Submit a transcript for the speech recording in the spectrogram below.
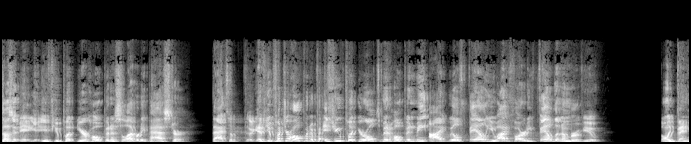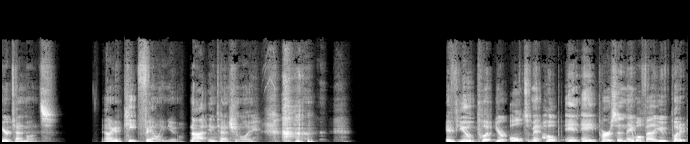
Doesn't, if you put your hope in a celebrity pastor, that's a, if you put your hope in a, if you put your ultimate hope in me, I will fail you. I've already failed a number of you. Only been here 10 months. And I'm to keep failing you, not intentionally. if you put your ultimate hope in a person, they will fail. You put it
